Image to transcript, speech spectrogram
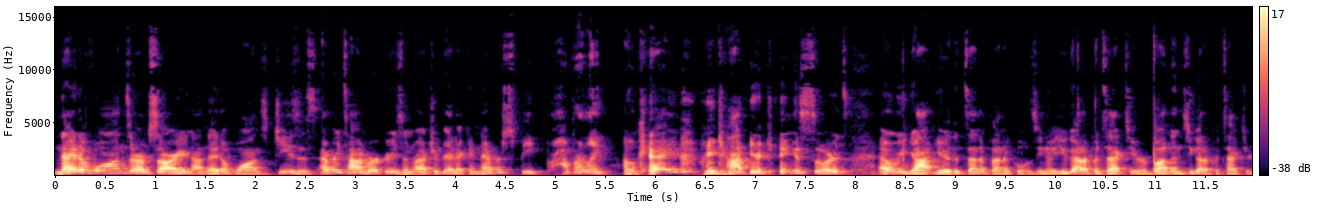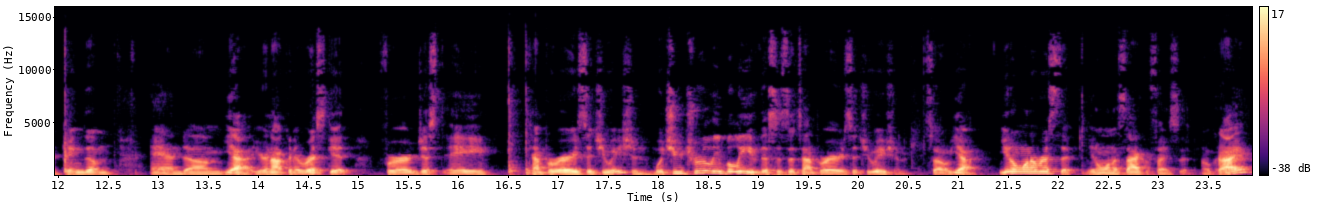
Knight of Wands, or I'm sorry, not Knight of Wands. Jesus, every time Mercury's in retrograde, I can never speak properly, okay? We got here King of Swords, and we got here the Ten of Pentacles. You know, you gotta protect your abundance, you gotta protect your kingdom, and um, yeah, you're not gonna risk it for just a temporary situation, which you truly believe this is a temporary situation. So yeah, you don't want to risk it. You don't want to sacrifice it, okay?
